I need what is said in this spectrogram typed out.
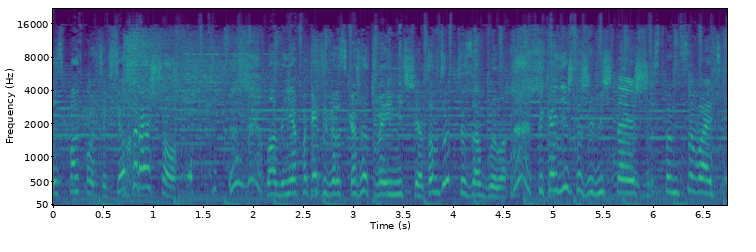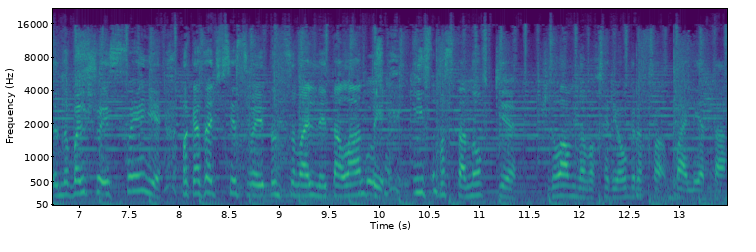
Успокойся, все хорошо. Ладно, я пока тебе расскажу о твоей мечте. А то вдруг ты забыла. Ты, конечно же, мечтаешь станцевать на большой сцене, показать все свои танцевальные таланты и в постановке главного хореографа балета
